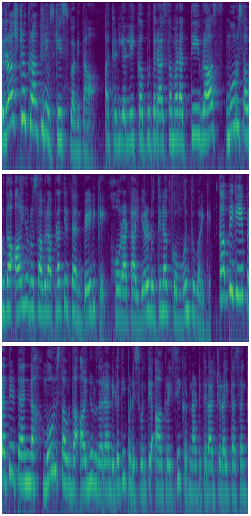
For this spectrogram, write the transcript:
ರಾಷ್ಟ್ರ ಕ್ರಾಂತಿ ನ್ಯೂಸ್ಗೆ ಸ್ವಾಗತ. ಅಥಣಿಯಲ್ಲಿ ಕಬ್ಬು ದರ ಸಮರ ತೀವ್ರ. ಮೂರು ಸಾವಿರದ ಐನೂರು ಸಾವಿರ ಪ್ರತಿ ಟನ್ ಬೇಡಿಕೆ. ಹೋರಾಟ ಎರಡು ದಿನಕ್ಕೂ ಮುಂದುವರಿಕೆ. ಕಬ್ಬಿಗೆ ಪ್ರತಿ ಟನ್ ಮೂರು ಸಾವಿರದ ಐನೂರು ದರ ನಿಗದಿಪಡಿಸುವಂತೆ ಆಗ್ರಹಿಸಿ ಕರ್ನಾಟಕ ರಾಜ್ಯ ರೈತ ಸಂಘ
